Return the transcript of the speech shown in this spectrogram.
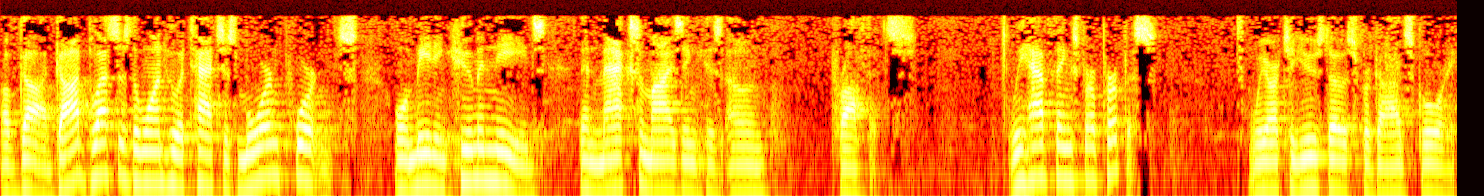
of God. God blesses the one who attaches more importance on meeting human needs than maximizing his own profits. We have things for a purpose. We are to use those for God's glory.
